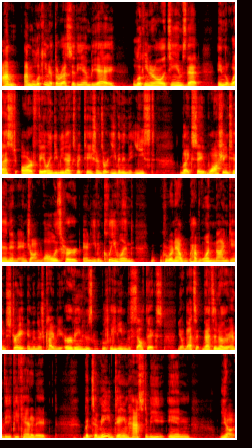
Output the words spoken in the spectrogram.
I'm I'm looking at the rest of the NBA, looking at all the teams that in the West are failing to meet expectations, or even in the East like say Washington and, and John Wall is hurt, and even Cleveland, who are now have won nine games straight, and then there's Kyrie Irving who's leading the Celtics. You know that's that's another MVP candidate. But to me, Dame has to be in. You know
